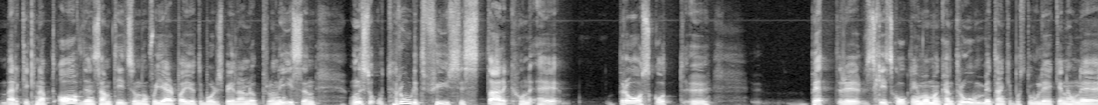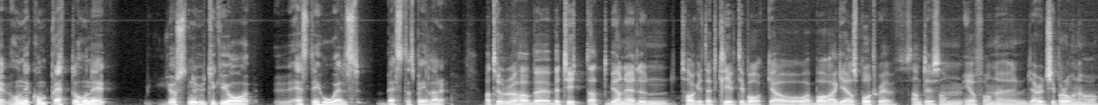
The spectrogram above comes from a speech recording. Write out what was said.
märker knappt av den samtidigt som de får hjälpa Göteborgsspelaren upp från isen. Hon är så otroligt fysiskt stark. Hon är bra skott. Uh, bättre skridskoåkning än vad man kan tro med tanke på storleken. Hon är, hon är komplett och hon är just nu tycker jag eh, SDHLs bästa spelare. Vad tror du det har betytt att Björn Edlund tagit ett kliv tillbaka och, bara agerar sportchef samtidigt som erfarne Jared Ciparone har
